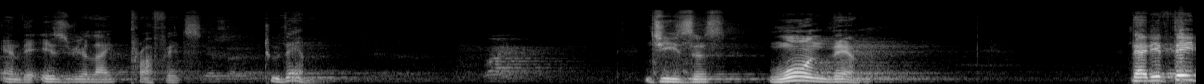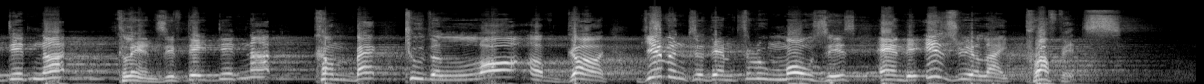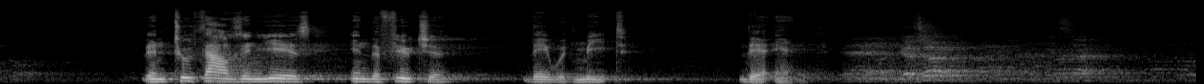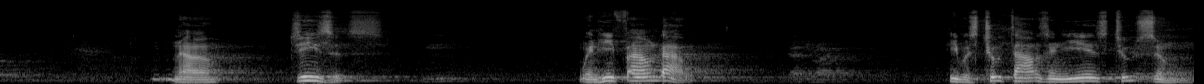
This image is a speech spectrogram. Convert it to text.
and the Israelite prophets to them. Jesus warned them that if they did not cleanse, if they did not come back to the law of God, given to them through Moses and the Israelite prophets, then 2,000 years in the future, they would meet their end. Yes, sir. Yes, sir. Now, Jesus, when he found out he was 2,000 years too soon.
